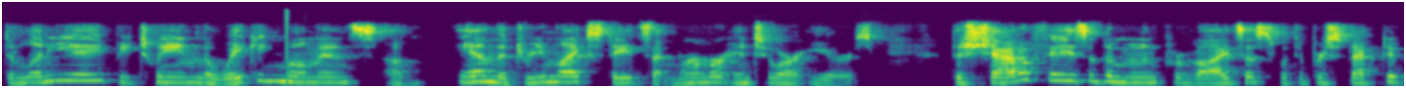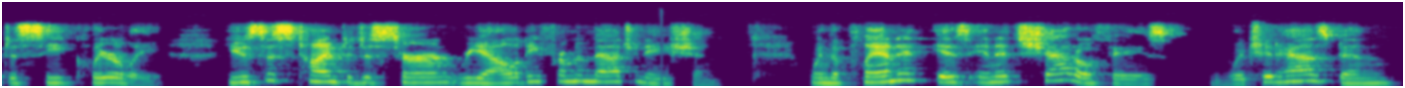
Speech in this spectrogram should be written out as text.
delineate between the waking moments of and the dreamlike states that murmur into our ears. The shadow phase of the moon provides us with the perspective to see clearly. Use this time to discern reality from imagination. When the planet is in its shadow phase, which it has been,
